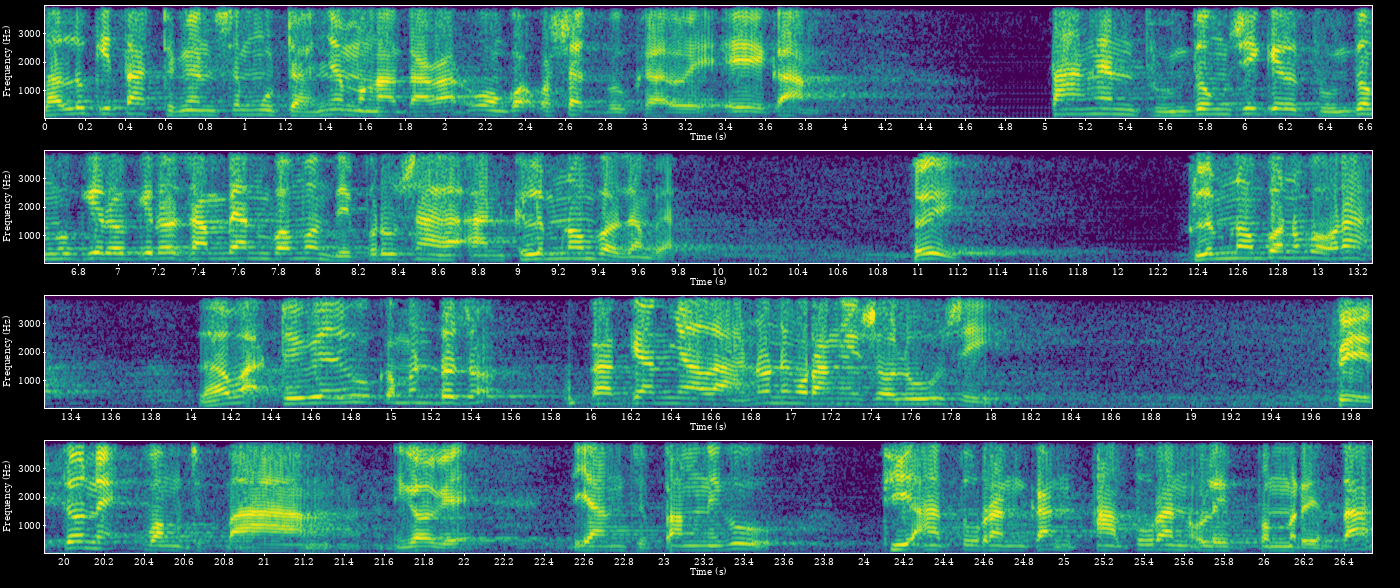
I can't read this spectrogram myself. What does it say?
Lalu kita dengan semudahnya mengatakan wong kok keset bu gawe? Eh Kang tangan buntung sikil buntung kira-kira sampean umpama di perusahaan gelem nampa sampean hei gelem nampa napa ora lah awak dhewe niku kementhus kakean nyalahno ning ora solusi Beda nek wong Jepang. Niku nggih. Tiang Jepang niku diaturankan aturan oleh pemerintah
